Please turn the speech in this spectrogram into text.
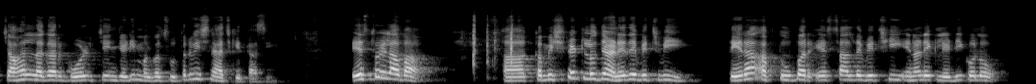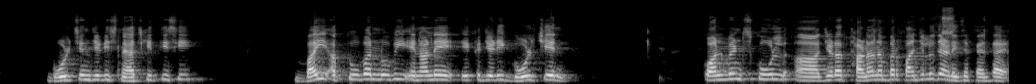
ਚਾਹਲ ਨਗਰ ਗੋਲਡ ਚੇਨ ਜਿਹੜੀ ਮੰਗਲਸੂਤਰ ਵੀ ਸਨੈਚ ਕੀਤਾ ਸੀ। ਇਸ ਤੋਂ ਇਲਾਵਾ ਕਮਿਸ਼ਨਰੇਟ ਲੁਧਿਆਣੇ ਦੇ ਵਿੱਚ ਵੀ 13 ਅਕਤੂਬਰ ਇਸ ਸਾਲ ਦੇ ਵਿੱਚ ਹੀ ਇਹਨਾਂ ਨੇ ਇੱਕ ਲੇਡੀ ਕੋਲੋਂ ਗੋਲਡ ਚੇਨ ਜਿਹੜੀ ਸਨੈਚ ਕੀਤੀ ਸੀ। 22 ਅਕਤੂਬਰ ਨੂੰ ਵੀ ਇਹਨਾਂ ਨੇ ਇੱਕ ਜਿਹੜੀ ਗੋਲਡ ਚੇਨ ਕਨਵੈਂਟ ਸਕੂਲ ਜਿਹੜਾ ਥਾਣਾ ਨੰਬਰ 5 ਲੁਧਿਆਣੇ 'ਚ ਪੈਂਦਾ ਹੈ,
